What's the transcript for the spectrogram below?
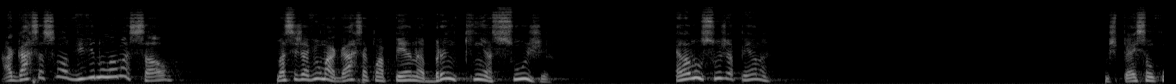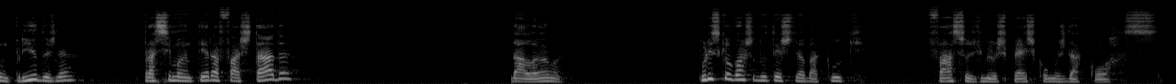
A garça só vive no lamaçal. Mas você já viu uma garça com a pena branquinha, suja? Ela não suja a pena. Os pés são compridos, né? Para se manter afastada da lama. Por isso que eu gosto do texto de Abacuque. Faça os meus pés como os da corça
